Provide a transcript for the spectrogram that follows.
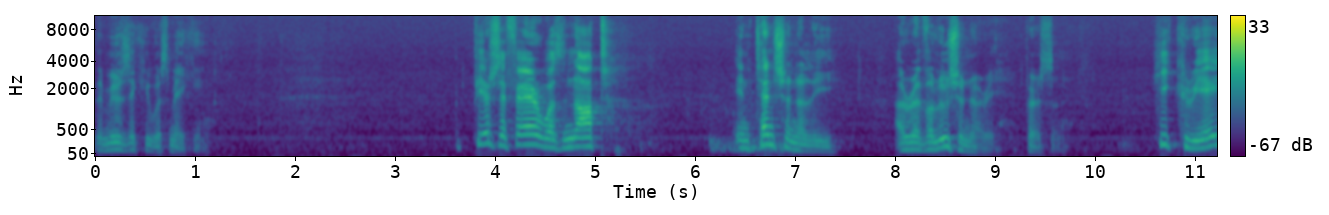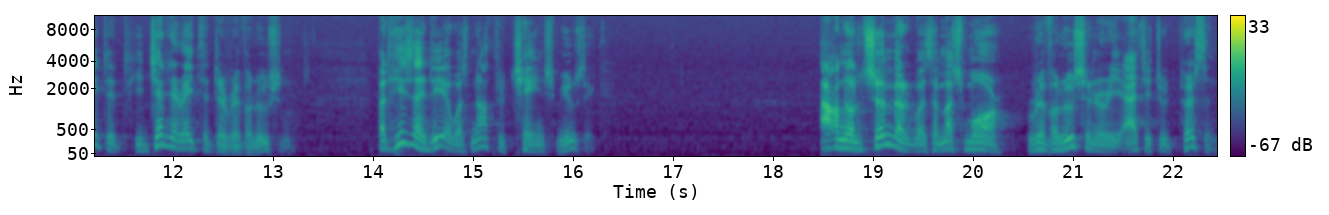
the music he was making. Pierre Schaeffer was not intentionally a revolutionary person. He created, he generated a revolution. But his idea was not to change music. Arnold Schoenberg was a much more revolutionary attitude person.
